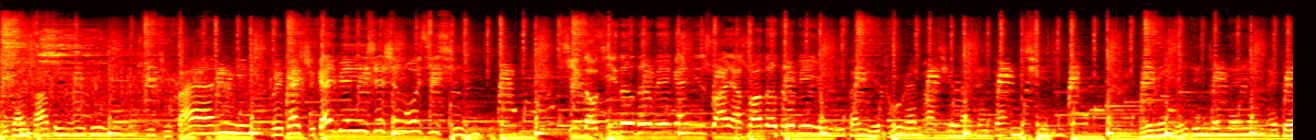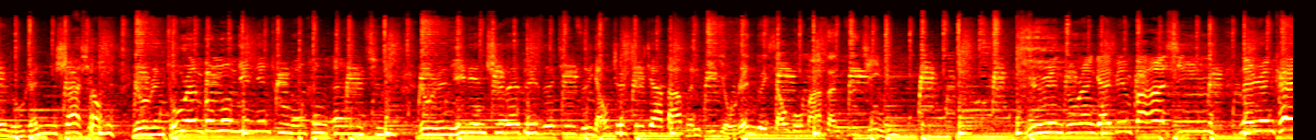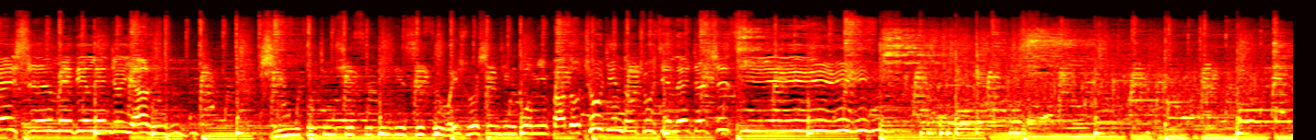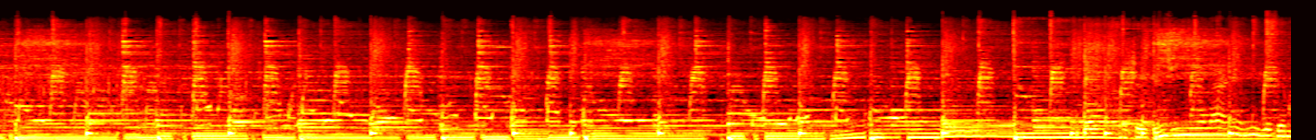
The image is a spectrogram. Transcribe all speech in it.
一旦发病后的初期反应，会开始改变一些生活习性。洗澡洗得特别干净，刷牙刷得特别用力，半夜突然爬起来弹钢琴。有人每天站在阳台对路人傻笑，有人突然疯疯癫癫，突然很安静。有人一边痴呆对着镜子咬着指甲打喷嚏，有人对小狗骂三字经。女人突然改变发型，男人开始每天练着哑铃。食欲不振、歇斯底里、四肢萎缩、神经过敏、发抖、抽筋，都出现在这时期。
